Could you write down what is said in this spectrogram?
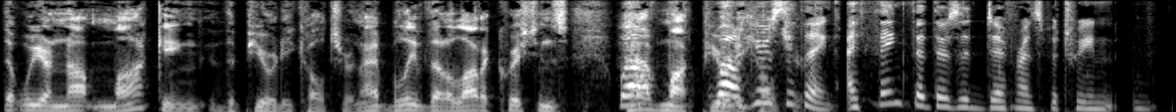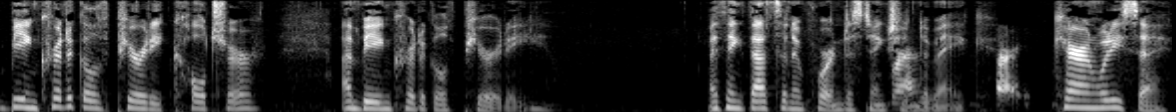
that we are not mocking the purity culture and i believe that a lot of christians well, have mocked purity culture. well here's culture. the thing i think that there's a difference between being critical of purity culture and being critical of purity I think that's an important distinction right. to make. Right. Karen, what do you say?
